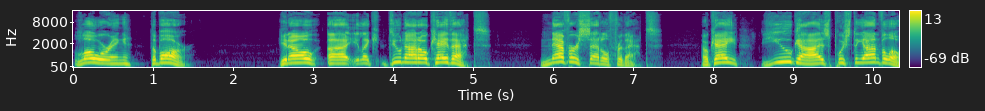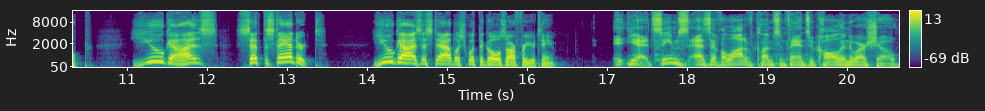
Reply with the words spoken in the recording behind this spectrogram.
lowering the bar. You know, uh, like, do not okay that. Never settle for that. Okay? You guys push the envelope. You guys set the standard. You guys establish what the goals are for your team. It, yeah, it seems as if a lot of Clemson fans who call into our show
